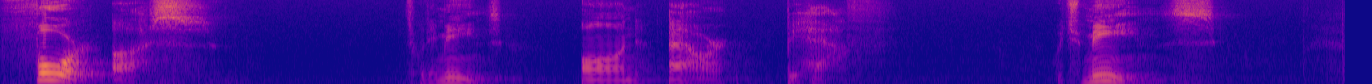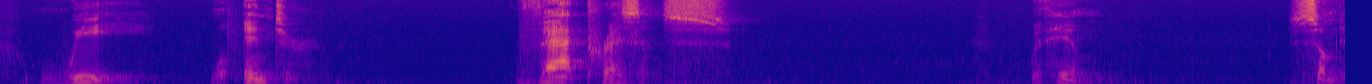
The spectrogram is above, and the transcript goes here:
For us. That's what he means. On our behalf. Which means we will enter that presence with him someday.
